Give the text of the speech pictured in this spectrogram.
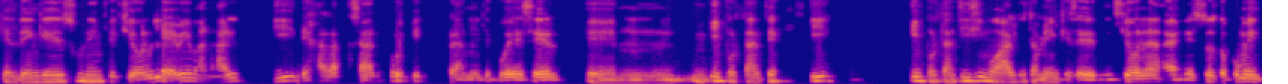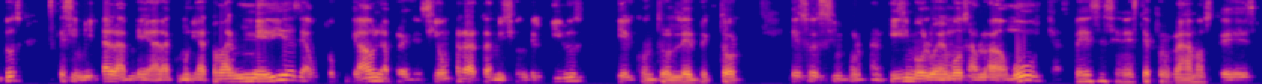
que el dengue es una infección leve, banal y dejarla pasar porque realmente puede ser em, importante y importantísimo algo también que se menciona en estos documentos que se invita a la, comunidad a tomar medidas de autocuidado en la prevención para la transmisión del virus y el control del vector. Eso es importantísimo, lo hemos hablado muchas veces en este programa, ustedes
